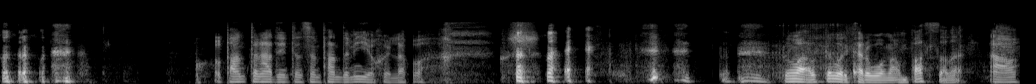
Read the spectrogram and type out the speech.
och Pantern hade inte ens en pandemi att skylla på. De har alltid varit coronaanpassade. Ja.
